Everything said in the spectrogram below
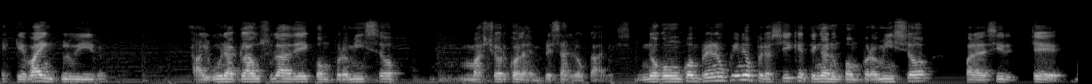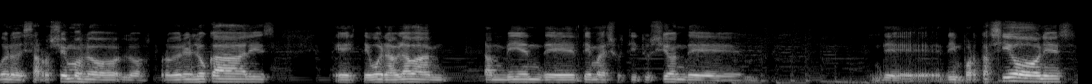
es que va a incluir alguna cláusula de compromiso mayor con las empresas locales. No como un compre neuquino, pero sí que tengan un compromiso para decir, que, bueno, desarrollemos los proveedores locales. Este, bueno, hablaban también del tema de sustitución de, de, importaciones.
